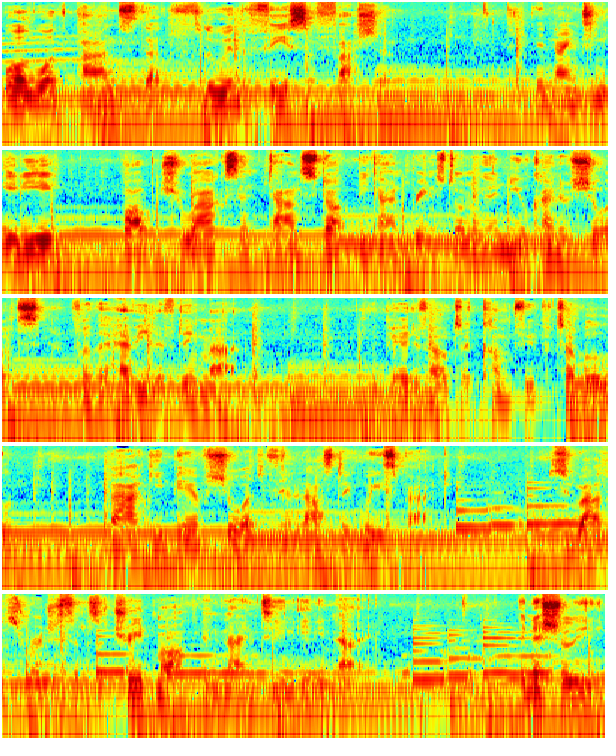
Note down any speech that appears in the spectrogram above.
all wore pants that flew in the face of fashion. In 1988, Bob Truax and Dan Stock began brainstorming a new kind of shorts for the heavy lifting man. The pair developed a comfortable, baggy pair of shorts with an elastic waistband. Zubaz was registered as a trademark in 1989. Initially,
